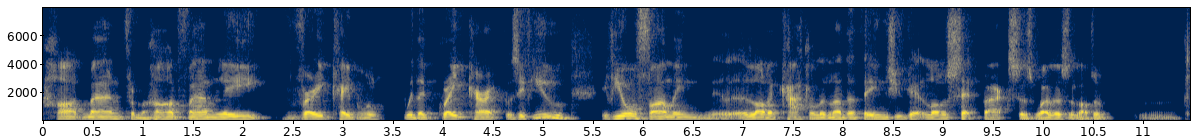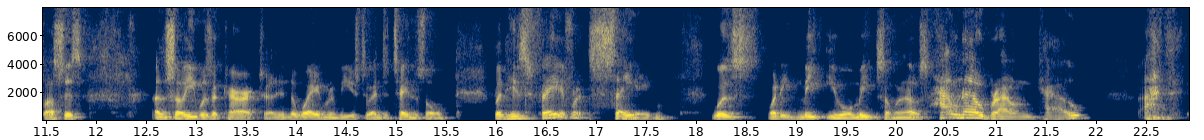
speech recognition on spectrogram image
hard man from a hard family, very capable with a great character. Because if you if you're farming a lot of cattle and other things, you get a lot of setbacks as well as a lot of mm, pluses. And so he was a character. In the weighing room, he used to entertain us all. But his favorite saying was when he'd meet you or meet someone else, How now, brown cow? And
